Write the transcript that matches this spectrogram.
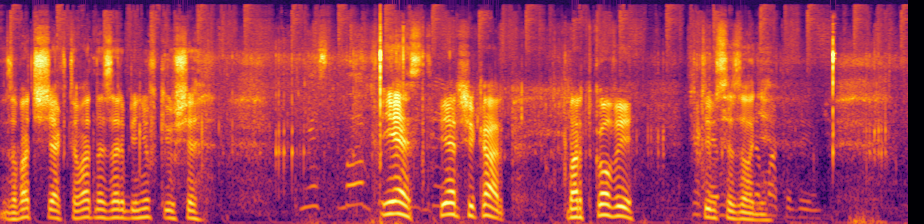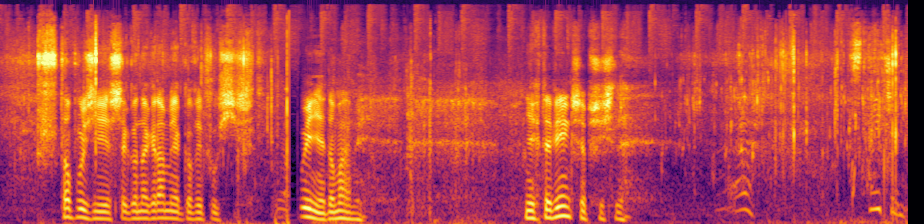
Zobaczcie, jak te ładne zarbieniówki już się. Jest, mam. Jest! Pierwszy karp. Bartkowy w tym sezonie. To później jeszcze go nagramy, jak go wypuścisz. Płynie do mamy. Niech te większe przyślę. Styczeń.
